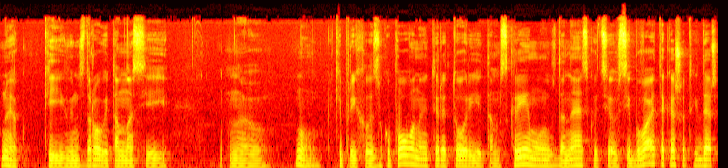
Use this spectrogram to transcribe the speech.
Ну, як Київ, він здоровий, там у нас є, ну, ну, які приїхали з окупованої території, там з Криму, з Донецьку, ці всі. Буває таке, що ти йдеш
